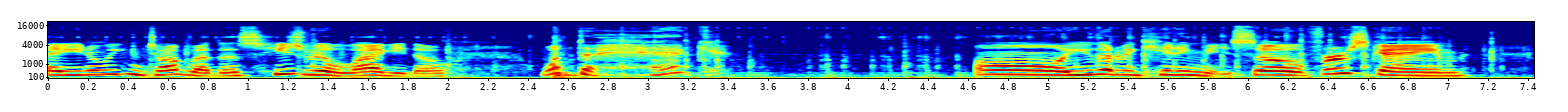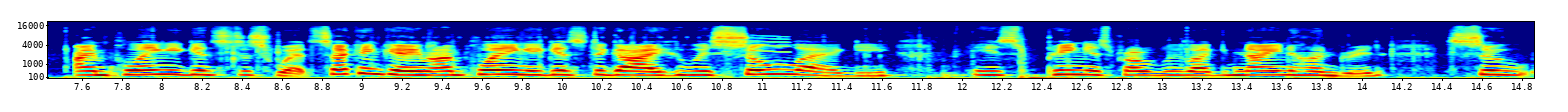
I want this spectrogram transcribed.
Hey, you know, we can talk about this. He's real laggy, though. What the heck? Oh, you gotta be kidding me. So, first game, I'm playing against a sweat. Second game, I'm playing against a guy who is so laggy. His ping is probably like 900. So,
